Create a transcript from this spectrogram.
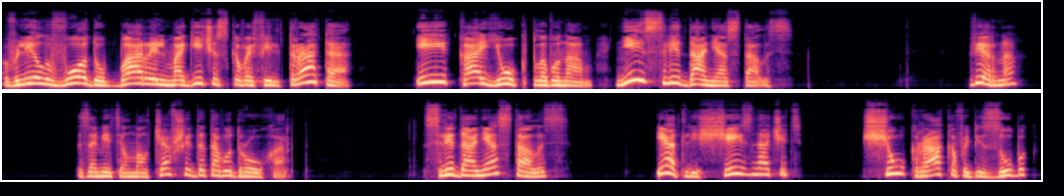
Влил в воду баррель магического фильтрата и каюк плавунам. Ни следа не осталось. — Верно, — заметил молчавший до того Дроухард. — Следа не осталось. И от лещей, значит, щук, раков и беззубок.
